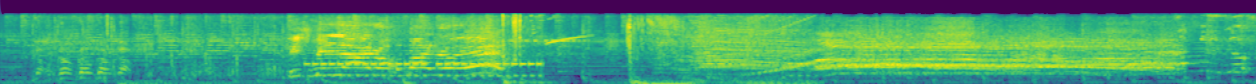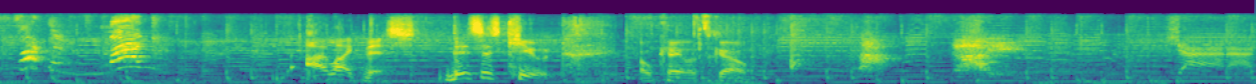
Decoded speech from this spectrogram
Frank. Bismillahirrahmanirrahim. You fucking man! I like this. This is cute. Okay, let's go. Got him. Syarat.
